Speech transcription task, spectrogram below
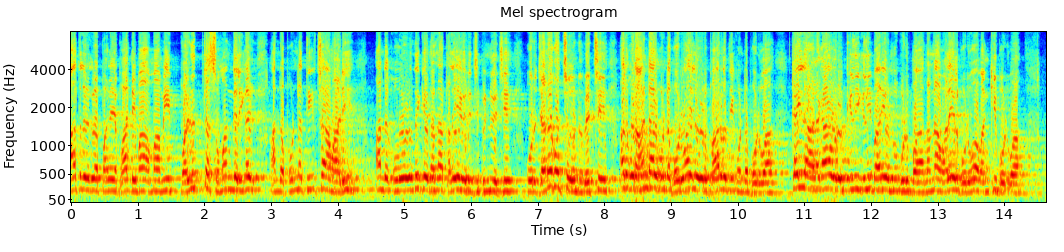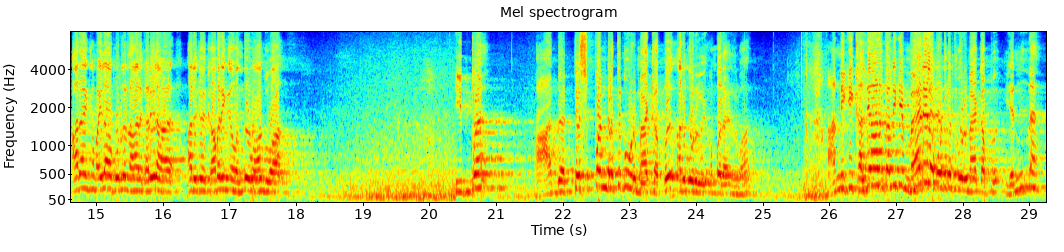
ஆத்துல இருக்கிற பழைய பாட்டிமா அம்மாமி பழுத்த சுமங்கலிகள் அந்த பொண்ணை தீர்ச்சாமாடி அந்த குழந்தைக்கு இதெல்லாம் தலையை விரிச்சு பின் வச்சு ஒரு ஜடகொச்சு ஒன்று வச்சு அதுக்கு ஒரு ஆண்டாள் கொண்ட போடுவா இல்லை ஒரு பார்வதி கொண்ட போடுவா. கையில் அழகா ஒரு கிளி கிளி மாதிரி ஒன்று கொடுப்பா நல்லா வளையல் போடுவா வங்கி போடுவா. ஆனால் இங்கே மயிலாப்பூரில் நாலு கடையில் அதுக்கு கவரிங்க வந்து வாங்குவா. இப்ப அதை டெஸ்ட் பண்றதுக்கு ஒரு மேக்கப் அதுக்கு ஒரு ஐம்பதாயிரம் ரூபாய். அன்னைக்கு கல்யாணத்தன்னைக்கு மேடையில போட்டுக்கிறதுக்கு ஒரு மேக்கப் என்ன?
